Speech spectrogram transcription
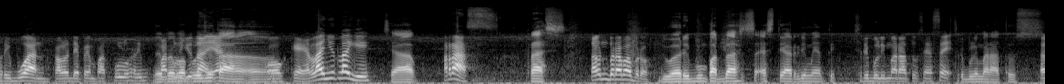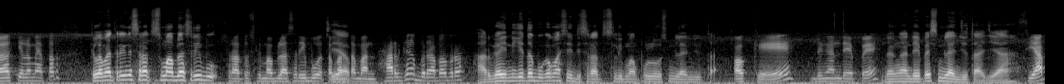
ribuan. Kalau DP 40 ribu, DP 40 juta, 40 ya. juta, heeh. Oke, lanjut lagi. Siap. Ras. Ras. Tahun berapa, Bro? 2014 STR di Matic 1500 cc. 1500. Eh, kilometer Kilometer ini 115 ribu. 115 ribu teman-teman. Harga berapa, Bro? Harga ini kita buka masih di 159 juta. Oke, dengan DP Dengan DP 9 juta aja. siap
